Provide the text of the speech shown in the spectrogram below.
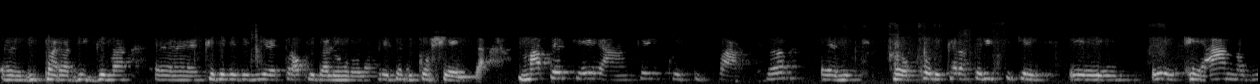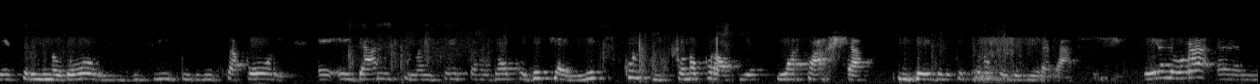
eh, di paradigma eh, che deve venire proprio da loro, la presa di coscienza, ma perché anche questi FAX eh, con le caratteristiche eh, eh, che hanno di essere inodori, visibili, sapori e i danni si manifestano dopo decenni, colpiscono proprio la fascia più debole che sono quelle dei ragazzi. E allora ehm,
